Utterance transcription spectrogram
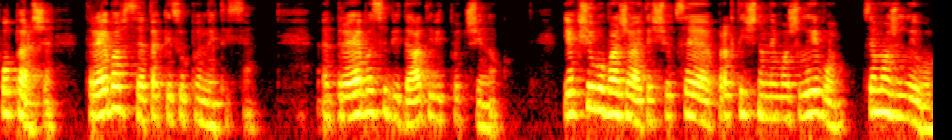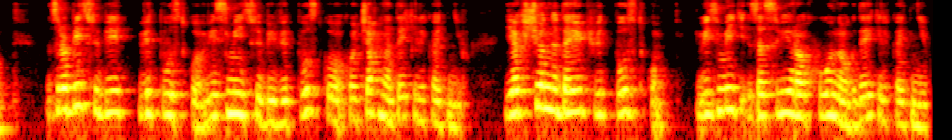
По-перше, треба все-таки зупинитися. Треба собі дати відпочинок. Якщо ви вважаєте, що це практично неможливо, це можливо. Зробіть собі відпустку, візьміть собі відпустку хоча б на декілька днів. Якщо не дають відпустку, візьміть за свій рахунок декілька днів.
